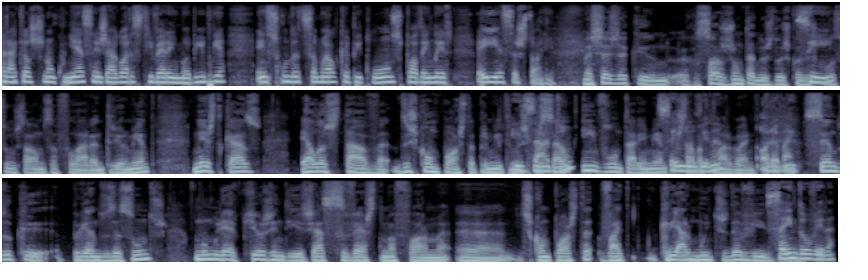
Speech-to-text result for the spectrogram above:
Para aqueles que não conhecem, já agora se tiverem uma Bíblia, em 2 de Samuel capítulo 11, podem ler aí essa história. Mas seja que, só juntando as duas coisas Sim. que o assunto estávamos a falar anteriormente, neste caso ela estava descomposta, permite-me a expressão, involuntariamente Sem estava dúvida. a tomar banho. Ora bem. Sendo que, pegando os assuntos, uma mulher que hoje em dia já se veste de uma forma uh, descomposta vai criar muitos Davi. Sem né? dúvida.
